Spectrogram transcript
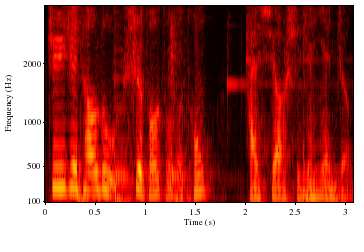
至于这条路是否走得通，还需要时间验证。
